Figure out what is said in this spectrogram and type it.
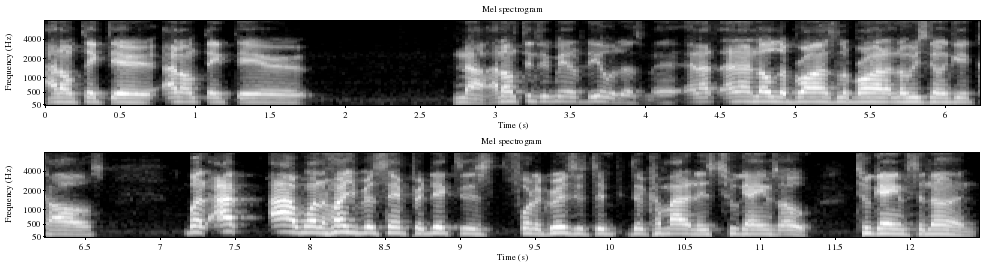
I don't think they're, I don't think they're, no, nah, I don't think be able to deal with us, man. And I, and I know LeBron's LeBron. I know he's going to get calls. But I, I 100% predicted for the Grizzlies to, to come out of this two games oh two games to none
